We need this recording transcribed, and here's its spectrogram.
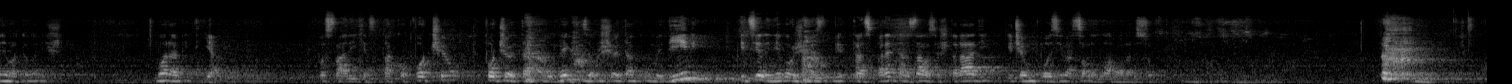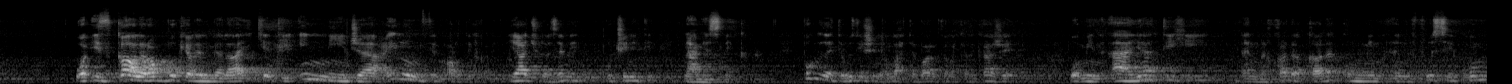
nema toga ništa. Mora biti javno. Poslanik je tako počeo, počeo je tako u Meku, završio je tako u Medini i cijeli njegov život je transparentan, znao se šta radi i čemu poziva, sallallahu alaihi sallam. Wa iz رَبُّكَ لِلْمَلَائِكَةِ lil جَاعِلٌ inni ja'ilun fil ardi Ja ću na zemlji učiniti namjesnika. Pogledajte uzvišenje Allah te barak kada kaže wa min أَنْ خَلَقَ لَكُمْ مِنْ min anfusikum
